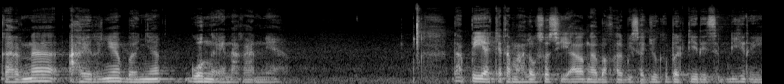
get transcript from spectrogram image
Karena akhirnya banyak gue nggak enakannya. Tapi ya kita makhluk sosial nggak bakal bisa juga berdiri sendiri.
